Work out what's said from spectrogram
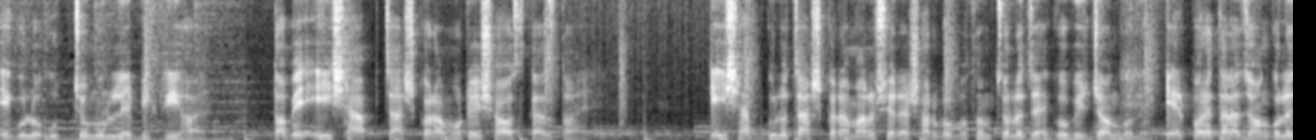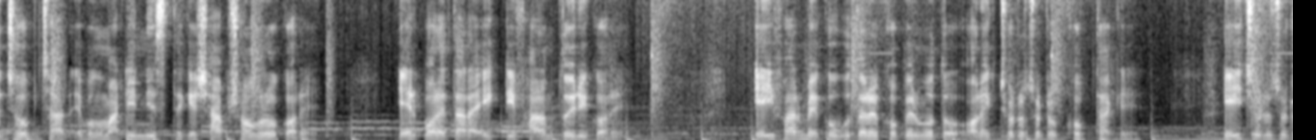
এগুলো উচ্চ মূল্যে বিক্রি হয়। তবে এই সাপ চাষ করা মোটেই সহজ কাজ নয়। এই সাপগুলো চাষ করা মানুষেরা সর্বপ্রথম চলে যায় গভীর জঙ্গলে। এরপরে তারা জঙ্গলে ঝোপঝাড় এবং মাটির নিচ থেকে সাপ সংগ্রহ করে। এরপরে তারা একটি ফার্ম তৈরি করে। এই ফার্মে কবুতরের খোপের মতো অনেক ছোট ছোট খোপ থাকে। এই ছোট ছোট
